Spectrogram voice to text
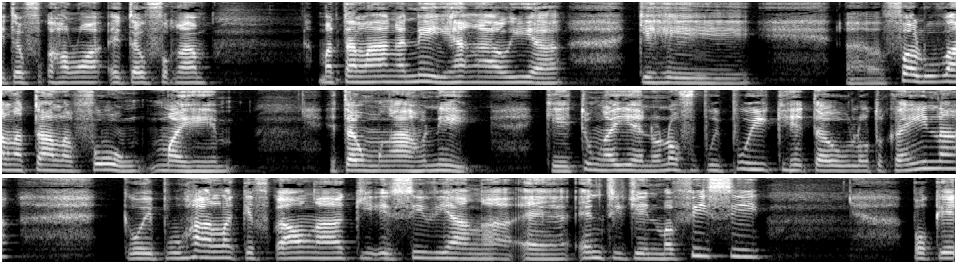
e tau whakaharoa, e tau whaka matalanga nei hanga au ia ke he uh, whalu wala tala fōu mai he, he tau mga aho nei. Ke tunga ia no nofu pui pui ke he tau loto kaina, ko e puhala ke whakaonga aki e siwianga e uh, antigen mafisi, po ke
